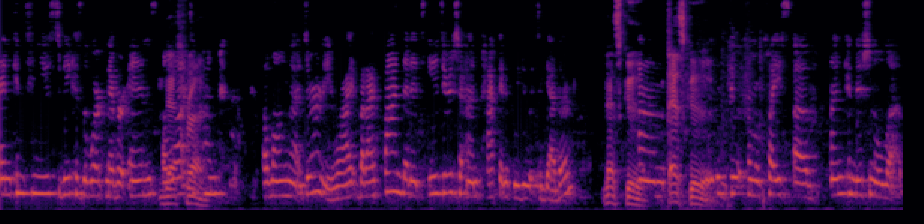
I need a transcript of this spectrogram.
and continues to be because the work never ends. A That's lot right. to unpack along that journey, right? But I find that it's easier to unpack it if we do it together. That's good. Um, That's good. We do it from a place of unconditional love.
